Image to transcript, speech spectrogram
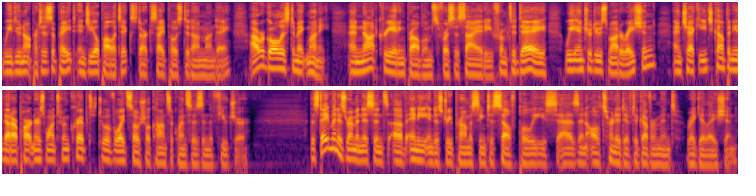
we do not participate in geopolitics, DarkSide posted on Monday. Our goal is to make money and not creating problems for society. From today, we introduce moderation and check each company that our partners want to encrypt to avoid social consequences in the future. The statement is reminiscent of any industry promising to self police as an alternative to government regulation.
